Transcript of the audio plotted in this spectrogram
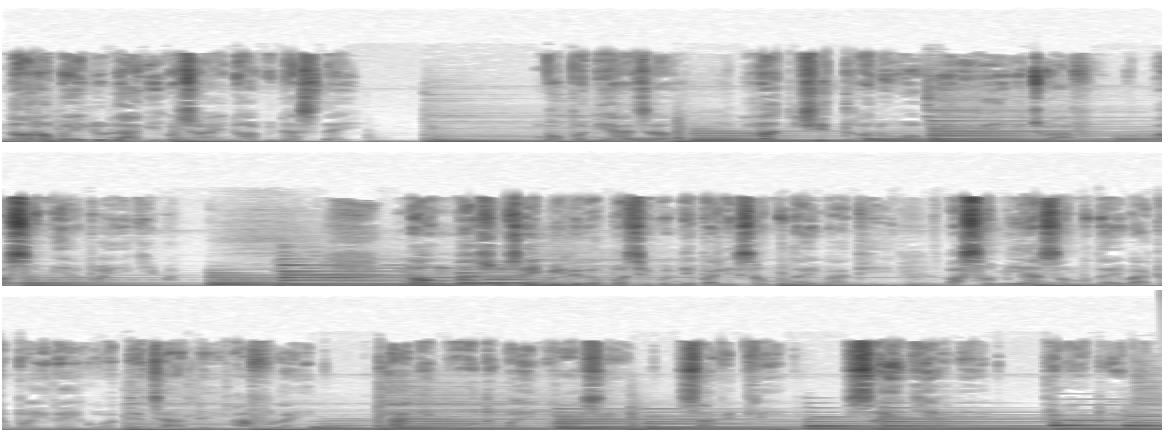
नरमाइलो लागेको छ होइन अविनाश दाई? म पनि आज लज्जित अनुभव गरिरहेको छु आफू असमिया भएकीमा। नङ मासु झै मिलेर बसेको नेपाली समुदायमाथि असमिया समुदायबाट भइरहेको अत्याचारले आफूलाई ग्लानीबोध आशय सावित्री सैकियाले प्रकट गरे।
